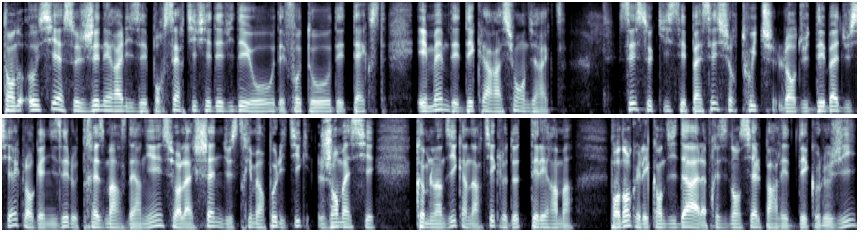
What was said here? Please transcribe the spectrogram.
tendent aussi à se généraliser pour certifier des vidéos, des photos, des textes et même des déclarations en direct. C'est ce qui s'est passé sur Twitch lors du débat du siècle organisé le 13 mars dernier sur la chaîne du streamer politique Jean Massier, comme l'indique un article de Télérama. Pendant que les candidats à la présidentielle parlaient d'écologie,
